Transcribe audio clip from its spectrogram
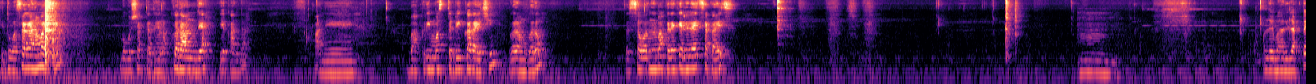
हे तुम्हाला सगळ्यांना माहिती आहे. बघू शकतात ह्याला करा आणून द्या एखादा. आणि भाकरी मस्त बी करायची गरम गरम तर सवर्ण भाकऱ्या केलेल्या आहेत सकाळीच. लय भारी लागते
